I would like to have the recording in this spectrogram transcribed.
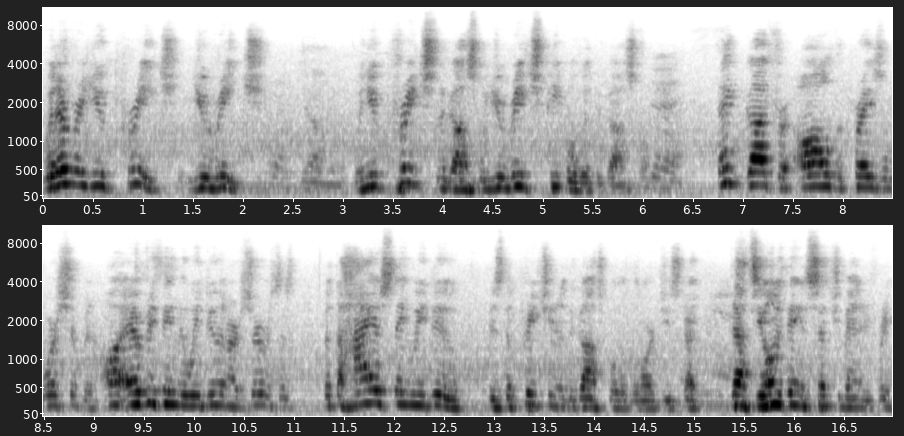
Whatever you preach, you reach. Yeah. When you preach the gospel, you reach people with the gospel. Thank God for all the praise and worship and all, everything that we do in our services. But the highest thing we do is the preaching of the gospel of the Lord Jesus Christ. That's the only thing that sets humanity free.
